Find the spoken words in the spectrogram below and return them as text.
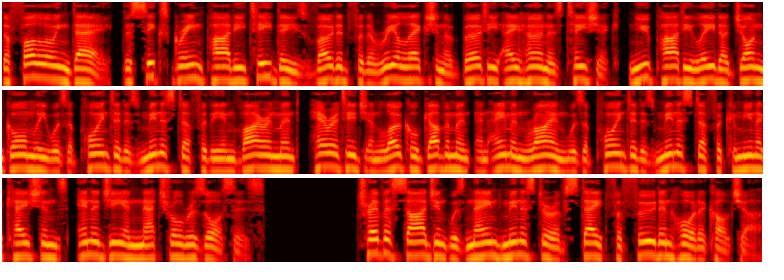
The following day, the six Green Party TDs voted for the re-election of Bertie Ahern as Taoiseach. New party leader John Gormley was appointed as Minister for the Environment, Heritage and Local Government and Eamon Ryan was appointed as Minister for Communications, Energy and Natural Resources. Trevor Sargent was named Minister of State for Food and Horticulture.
